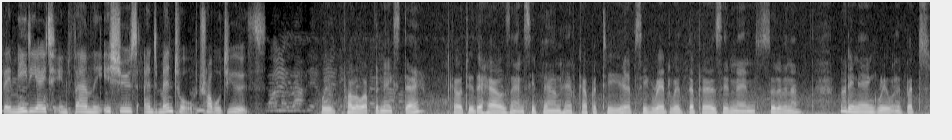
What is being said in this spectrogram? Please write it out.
They mediate in family issues and mentor troubled youths. We follow up the next day, go to the house and sit down, have a cup of tea, have cigarette with the person and sort of, you know, not in angry, but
